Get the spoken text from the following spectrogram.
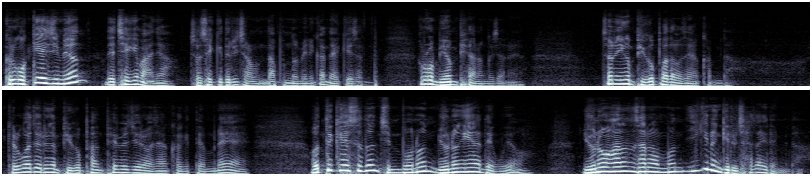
그리고 깨지면 내 책임 아니야. 저 새끼들이 잘못 나쁜 놈이니까 내가 깨졌다. 그리고 면피하는 거잖아요. 저는 이건 비겁하다고 생각합니다. 결과적으로 이건 비겁한 패배주의라고 생각하기 때문에 어떻게 해서든 진보는 유능해야 되고요. 유능하는 사람은 이기는 길을 찾아야 됩니다.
